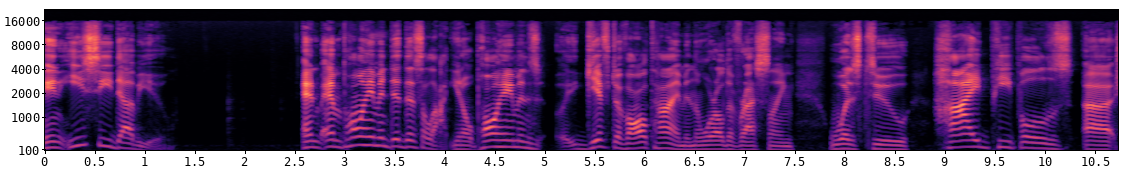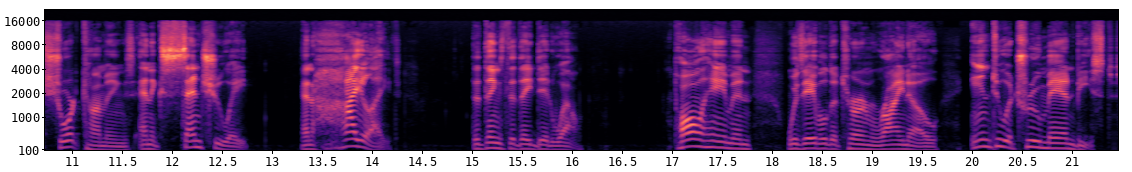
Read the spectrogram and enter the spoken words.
in ECW and and Paul Heyman did this a lot. You know, Paul Heyman's gift of all time in the world of wrestling was to hide people's uh, shortcomings and accentuate and highlight the things that they did well. Paul Heyman was able to turn Rhino into a true man beast.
